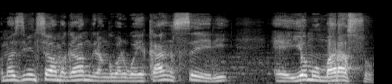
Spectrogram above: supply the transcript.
bamaze iminsi bahamagara bambwira ngo barwaye kanseri eh, yo mu maraso.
